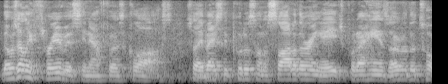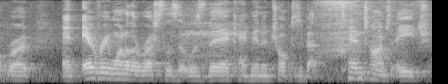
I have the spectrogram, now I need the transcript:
there was only three of us in our first class, so they basically put us on a side of the ring each, put our hands over the top rope, and every one of the wrestlers that was there came in and chopped us about ten times each.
